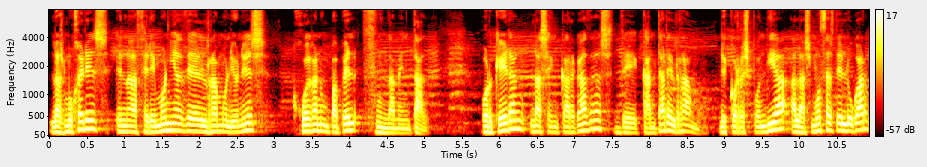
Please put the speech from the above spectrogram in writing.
Las mujeres en la ceremonia del ramo leonés juegan un papel fundamental porque eran las encargadas de cantar el ramo. Le correspondía a las mozas del lugar,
